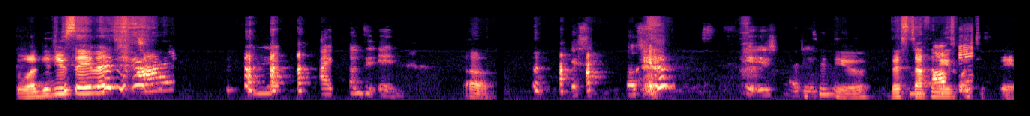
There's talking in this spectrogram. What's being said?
what did you say, bitch? I no, I plugged it in. Oh, Yes. Okay. It is charging. continue. This definitely is going to stay.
